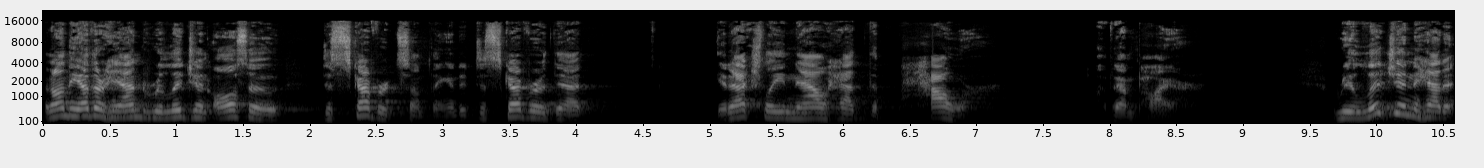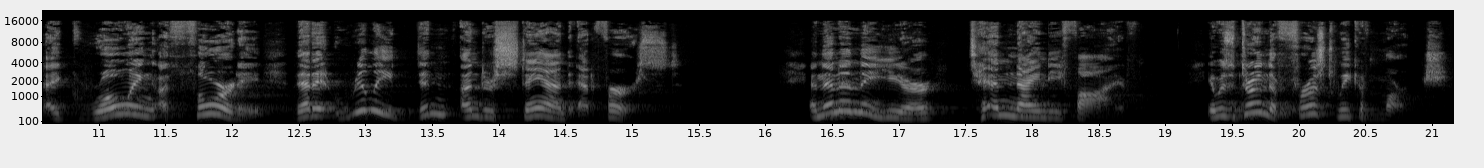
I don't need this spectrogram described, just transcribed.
And on the other hand, religion also discovered something, and it discovered that it actually now had the power of empire. Religion had a growing authority that it really didn't understand at first. And then in the year 1095, it was during the first week of March.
